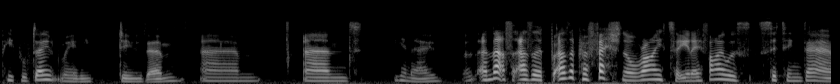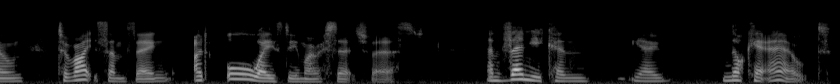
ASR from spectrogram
people don't really do them, um, and you know, and that's as a as a professional writer. You know, if I was sitting down to write something, I'd always do my research first, and then you can, you know, knock it out.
